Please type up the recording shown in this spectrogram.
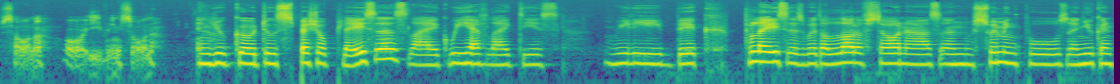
sauna or evening sauna. And you go to special places like we have like these really big places with a lot of saunas and swimming pools and you can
